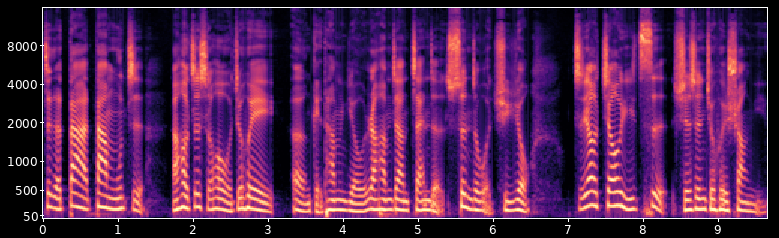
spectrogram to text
这个大大拇指，然后这时候我就会，嗯、呃，给他们油，让他们这样粘着，顺着我去用。”只要教一次，学生就会上瘾。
